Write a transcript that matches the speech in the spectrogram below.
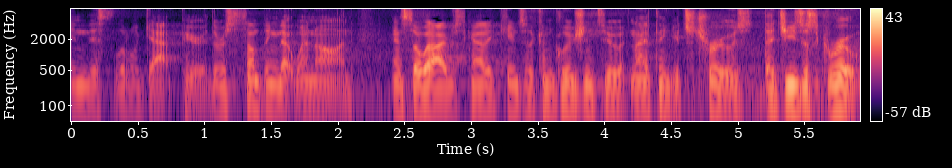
in this little gap period. There was something that went on. And so what I just kind of came to the conclusion to, and I think it's true, is that Jesus grew.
